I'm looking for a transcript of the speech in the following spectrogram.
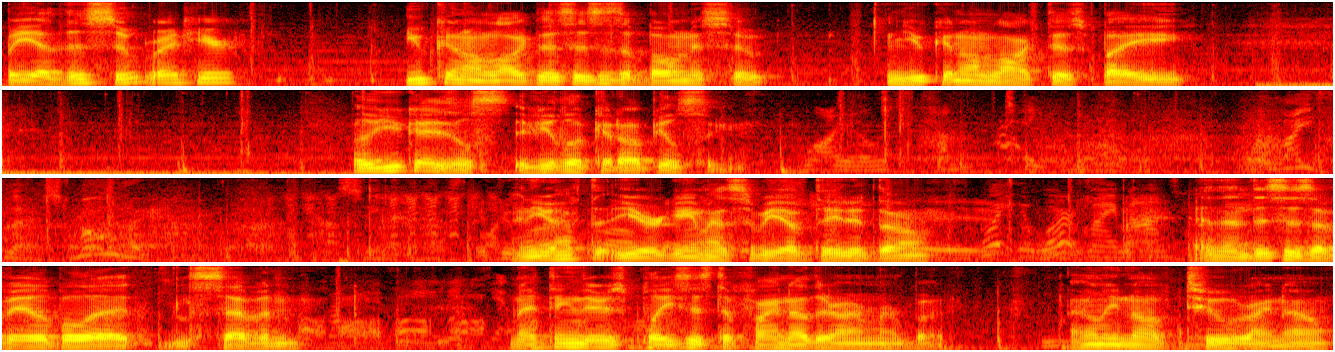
But yeah, this suit right here, you can unlock this. This is a bonus suit. And you can unlock this by... Well, you guys, will, if you look it up, you'll see. And you have to, your game has to be updated though. And then this is available at 7. And I think there's places to find other armor, but I only know of two right now.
